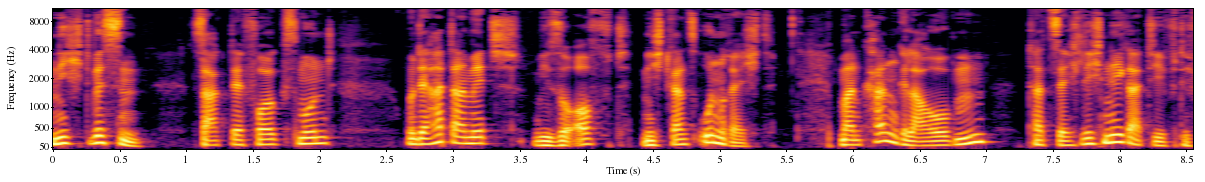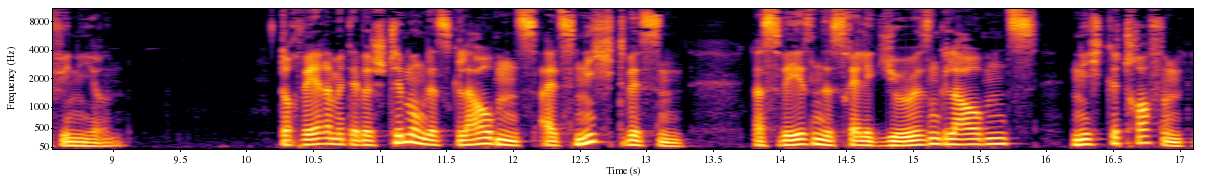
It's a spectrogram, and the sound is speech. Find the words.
nicht wissen, sagt der Volksmund und er hat damit, wie so oft, nicht ganz Unrecht. Man kann Glauben tatsächlich negativ definieren. Doch wäre mit der Bestimmung des Glaubens als Nichtwissen das Wesen des religiösen Glaubens nicht getroffen,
